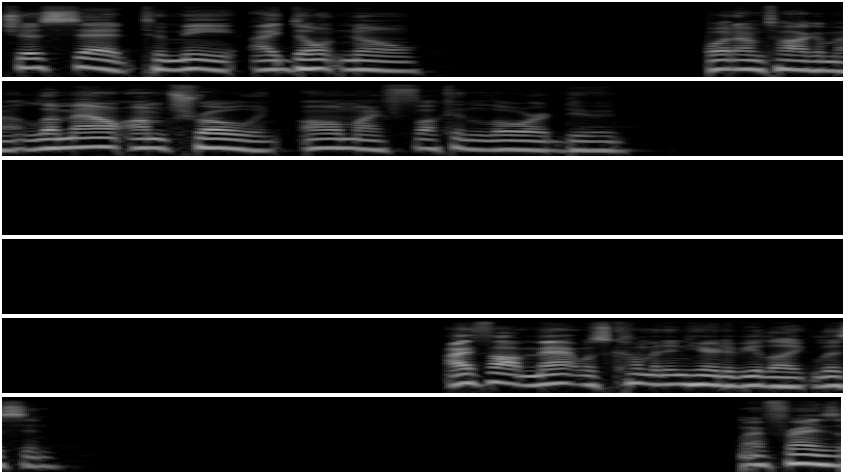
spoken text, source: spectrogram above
just said to me, I don't know what I'm talking about. Lamau, I'm trolling. Oh my fucking lord, dude. I thought Matt was coming in here to be like, listen, my friends,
